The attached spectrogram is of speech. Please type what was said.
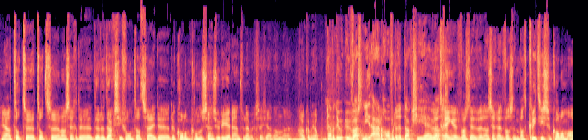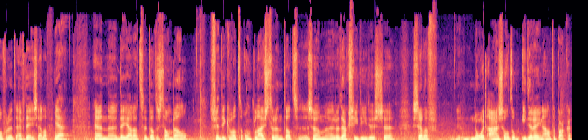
ja tot, eh, tot laten we zeggen, de, de redactie vond dat zij de, de column konden censureren. En toen heb ik gezegd, ja, dan eh, hou ik ermee op. Ja, want u, u was niet aardig over de redactie, hè? U het, ging, het, was, laten we zeggen, het was een wat kritische column over het FD zelf. Ja. En de, ja, dat, dat is dan wel, vind ik, wat ontluisterend... dat zo'n redactie die dus zelf nooit aarzelt om iedereen aan te pakken...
